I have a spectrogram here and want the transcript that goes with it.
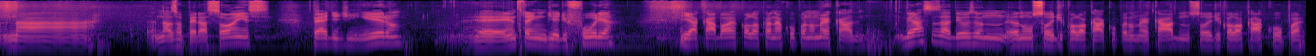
na, nas operações, perde dinheiro é, entra em dia de fúria e acaba colocando a culpa no mercado. Graças a Deus eu, eu não sou de colocar a culpa no mercado, não sou de colocar a culpa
